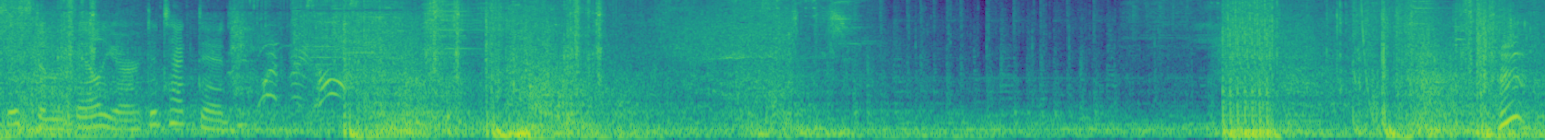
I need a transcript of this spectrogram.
System failure detected. Weapon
